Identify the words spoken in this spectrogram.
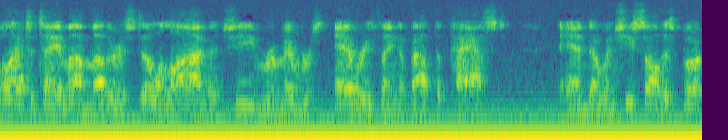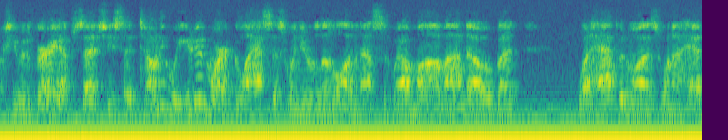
Well, I have to tell you, my mother is still alive, and she remembers everything about the past. And uh, when she saw this book, she was very upset. She said, "Tony, well, you didn't wear glasses when you were little." And I said, "Well, Mom, I know, but what happened was when I had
